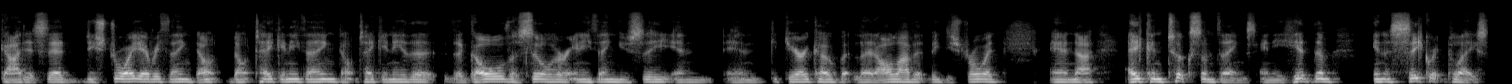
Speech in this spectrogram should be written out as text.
God had said, destroy everything. Don't, don't take anything. Don't take any of the, the gold, the silver, anything you see in, in Jericho, but let all of it be destroyed. And uh, Achan took some things and he hid them in a secret place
